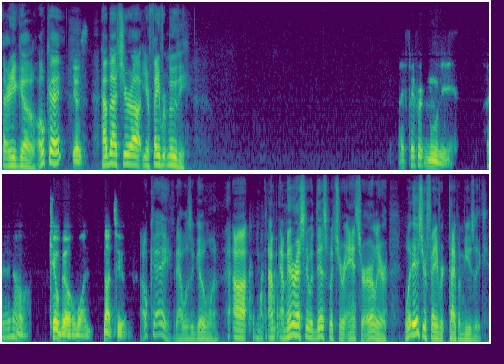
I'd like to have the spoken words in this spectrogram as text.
There you go. Okay. Yes. How about your uh, your favorite movie? My favorite movie. I don't know. Kill Bill one, not two. Okay, that was a good one. Uh, I'm I'm interested with this. With your answer earlier, what is your favorite type of music?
